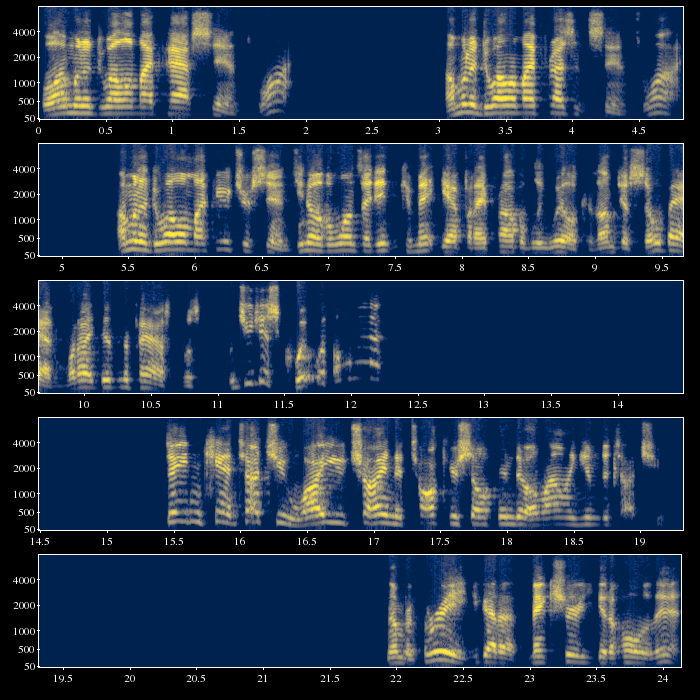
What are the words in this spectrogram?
Well, I'm going to dwell on my past sins. Why? I'm going to dwell on my present sins. Why? I'm going to dwell on my future sins. You know, the ones I didn't commit yet, but I probably will because I'm just so bad. What I did in the past was, would you just quit with all that? Satan can't touch you. Why are you trying to talk yourself into allowing him to touch you? Number three, you got to make sure you get a hold of this.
